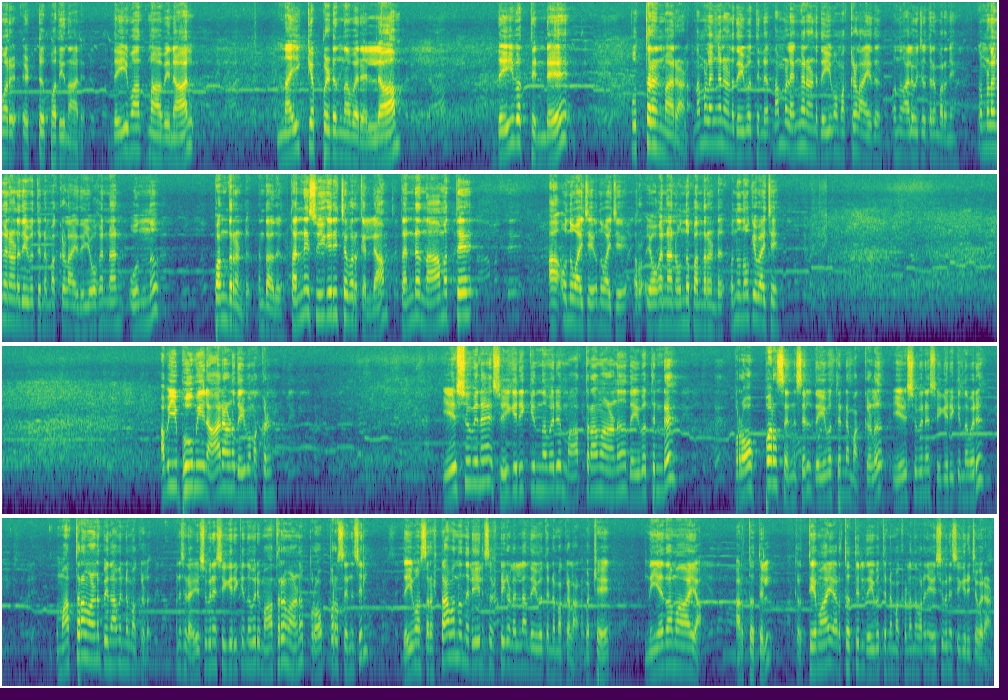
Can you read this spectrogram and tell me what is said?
റോമർ എട്ട് പതിനാല്. ദൈവാത്മാവിനാൽ നയിക്കപ്പെടുന്നവരെല്ലാം ദൈവത്തിന്റെ പുത്രന്മാരാണ്. നമ്മൾ എങ്ങനെയാണ് ദൈവത്തിന്റെ നമ്മൾ എങ്ങനെയാണ് ദൈവ മക്കളായത് ഒന്ന് ആലോചിച്ച് ഉത്തരം പറഞ്ഞേ. നമ്മൾ എങ്ങനെയാണ് ദൈവത്തിന്റെ മക്കളായത്? യോഹന്നാൻ ഒന്ന് പന്ത്രണ്ട്. എന്താ അത്? തന്നെ സ്വീകരിച്ചവർക്കെല്ലാം തന്റെ നാമത്തെ ആ ഒന്ന് വായിച്ചേ ഒന്ന് വായിച്ചേ. യോഹന്നാൻ ഒന്ന് പന്ത്രണ്ട്. ഒന്ന് നോക്കി വായിച്ചേ. അപ്പൊ ഈ ഭൂമിയിൽ ആരാണ് ദൈവമക്കൾ? യേശുവിനെ സ്വീകരിക്കുന്നവര് മാത്രമാണ് ദൈവത്തിന്റെ പ്രോപ്പർ സെൻസിൽ ദൈവത്തിന്റെ മക്കൾ. യേശുവിനെ സ്വീകരിക്കുന്നവര് മാത്രമാണ് പിതാവിന്റെ മക്കൾ. മനസ്സിലായി? യേശുവിനെ സ്വീകരിക്കുന്നവര് മാത്രമാണ് പ്രോപ്പർ സെൻസിൽ ദൈവം സൃഷ്ടാവെന്ന നിലയിൽ സൃഷ്ടികളെല്ലാം ദൈവത്തിന്റെ മക്കളാണ്. പക്ഷേ നിയതമായ അർത്ഥത്തിൽ കൃത്യമായ അർത്ഥത്തിൽ ദൈവത്തിന്റെ മക്കൾ എന്ന് പറഞ്ഞ യേശുവിനെ സ്വീകരിച്ചവരാണ്.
